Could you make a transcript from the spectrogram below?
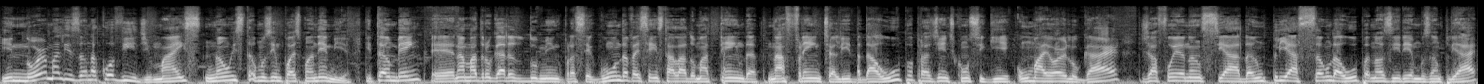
e normalizando a Covid, mas não estamos em pós-pandemia. E também eh, na madrugada do domingo para segunda vai ser instalada uma tenda na frente ali da UPA para a gente conseguir um maior lugar. Já foi anunciada a ampliação da UPA, nós iremos ampliar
